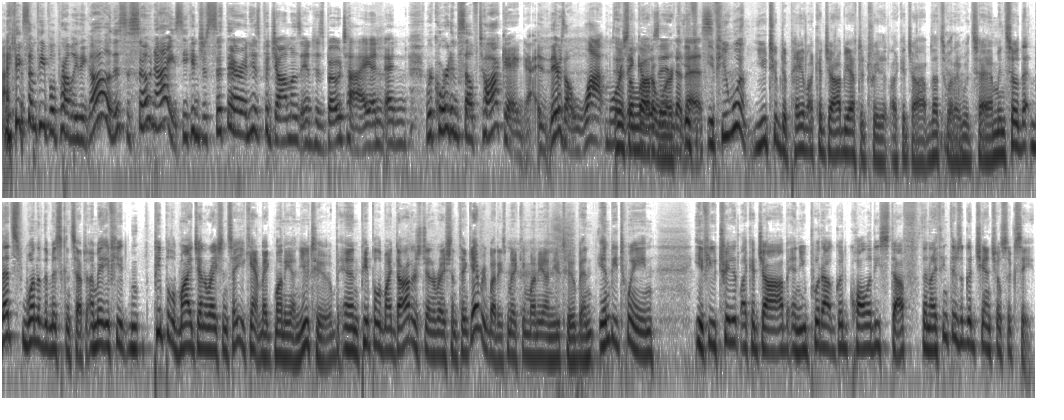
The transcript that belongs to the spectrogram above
I think some people probably think, oh, this is so nice. He can just sit there in his pajamas and his bow tie and, and record himself talking. There's a lot more There's that a lot goes of work. into this. If, if, you want YouTube to pay like a job, you have to treat it like a job. That's what I would say. I mean, so that, that's one of the misconceptions. I mean, if you people of my generation say you can't make money on YouTube, and people of my daughter's generation think everybody's making money on YouTube, and in between if you treat it like a job and you put out good quality stuff, then I think there's a good chance you'll succeed.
